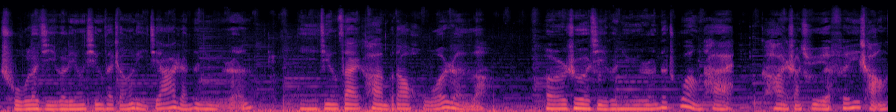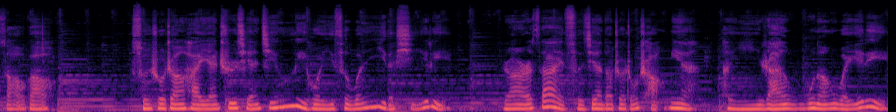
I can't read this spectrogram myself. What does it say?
除了几个零星在整理家人的女人，已经再看不到活人了。而这几个女人的状态。看上去也非常糟糕。虽说张海岩之前经历过一次瘟疫的洗礼，然而再次见到这种场面，他已然无能为力。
